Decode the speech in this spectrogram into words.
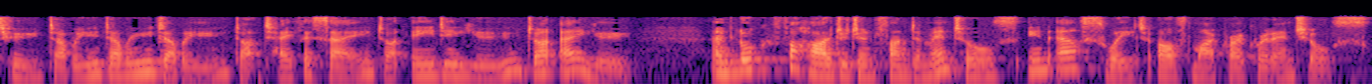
to www.tafesa.edu.au and look for Hydrogen Fundamentals in our suite of micro-credentials.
